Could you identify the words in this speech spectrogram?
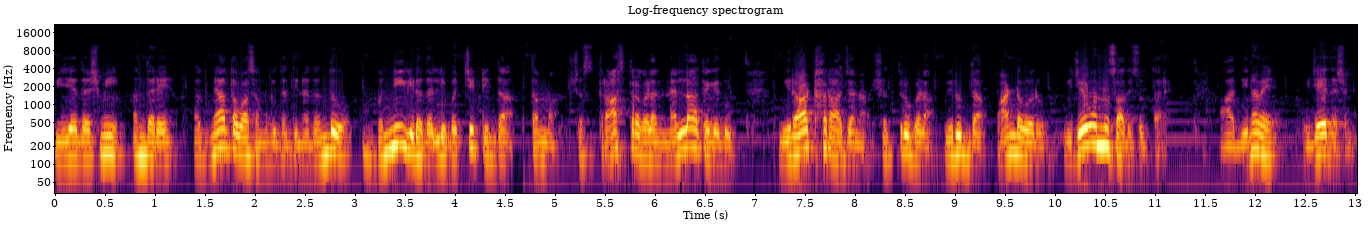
ವಿಜಯದಶಮಿ ಅಂದರೆ ಅಜ್ಞಾತವಾಸ ಮುಗಿದ ದಿನದಂದು ಬನ್ನಿ ಗಿಡದಲ್ಲಿ ಬಚ್ಚಿಟ್ಟಿದ್ದ ತಮ್ಮ ಶಸ್ತ್ರಾಸ್ತ್ರಗಳನ್ನೆಲ್ಲ ತೆಗೆದು ವಿರಾಟ ರಾಜನ ಶತ್ರುಗಳ ವಿರುದ್ಧ ಪಾಂಡವರು ವಿಜಯವನ್ನು ಸಾಧಿಸುತ್ತಾರೆ. ಆ ದಿನವೇ ವಿಜಯದಶಮಿ.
